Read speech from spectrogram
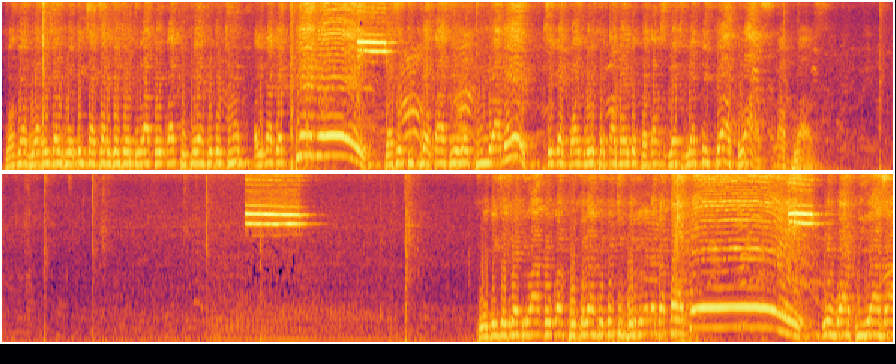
tuan-tuan bola Rizal floating saja Rizal sudah dilakukan double yang dituju. Kali ini ada Dene! Berhasil dibuat tadi oleh Gulame sehingga poin boleh bertambah untuk batang 9 9 13 16 Floating segera dilakukan Bukul yang dituju Boleh kalian ada Topi! Luar biasa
